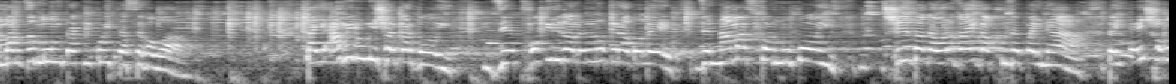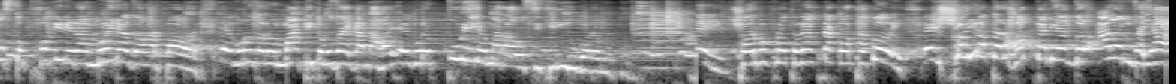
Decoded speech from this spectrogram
আমার তো মনটা কি কইতাছে, বাবা? তাই আমি রুমি সরকার বই, যে ফকির দলের লোকেরা বলে যে নামাজ কর্ম কই, সিজদা দেওয়ার জায়গা খুঁজে পাই না। তাই এই সমস্ত ফকিরেরা মইরা যাওয়ার পর এগুলো যেন মাটি তোর জায়গা না হয়, এগুলো পুড়িয়ে মারা উচিত হিন্দু ঘরের মতো। এই সর্বপ্রথম একটা কথা কই এই শরীয়তের হক্কানি একদল আলম যাইয়া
